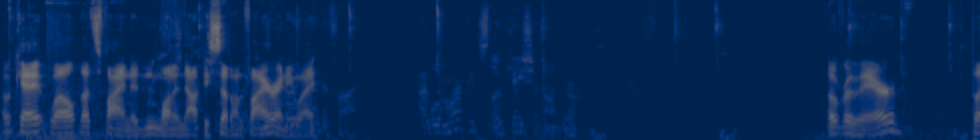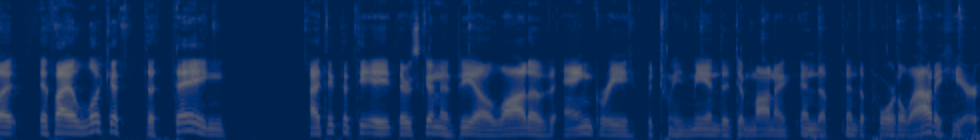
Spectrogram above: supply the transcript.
Okay, well, that's fine. I didn't want to not be set on fire anyway. I will mark its location on your Over there? But if I look at the thing, I think that the there's gonna be a lot of angry between me and the demonic and the and the portal out of here.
